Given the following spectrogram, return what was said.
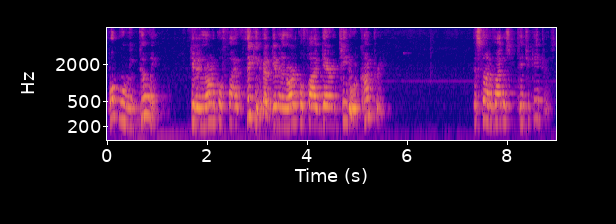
What were we doing? Giving an Article 5, thinking about giving an Article 5 guarantee to a country that's not a vital strategic interest.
